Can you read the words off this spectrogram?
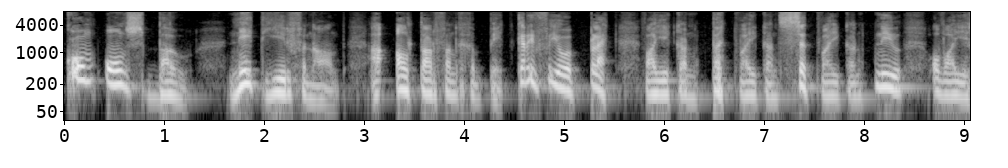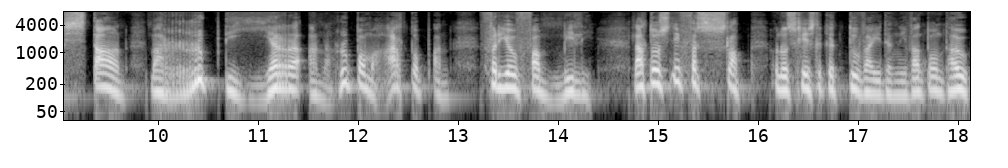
Kom ons bou net hier vanaand 'n altaar van gebed. Kry vir jou 'n plek waar jy kan bid, waar jy kan sit, waar jy kan kniel of waar jy staan, maar roep die Here aan. Roep hom hardop aan vir jou familie. Laat ons nie verslap in ons geestelike toewyding nie, want onthou,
